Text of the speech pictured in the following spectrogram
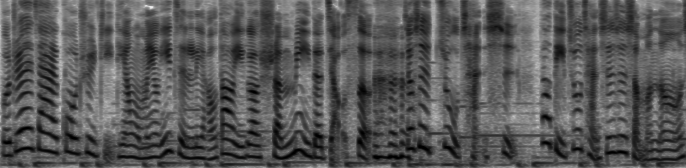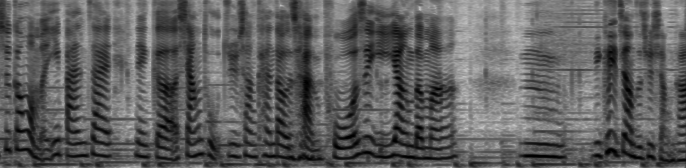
我觉得在过去几天，我们有一直聊到一个神秘的角色，就是助产士。到底助产士是什么呢？是跟我们一般在那个乡土剧上看到的产婆是一样的吗？嗯。你可以这样子去想他，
